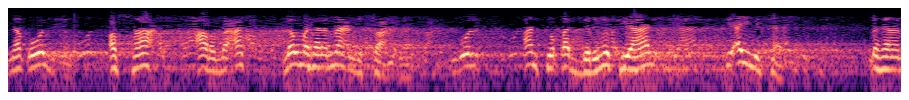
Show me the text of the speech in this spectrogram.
نقول الصاع أربعة لو مثلا ما عندك صاع مثلا. نقول أن تقدر مكيال بأي مكيال. مثلا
